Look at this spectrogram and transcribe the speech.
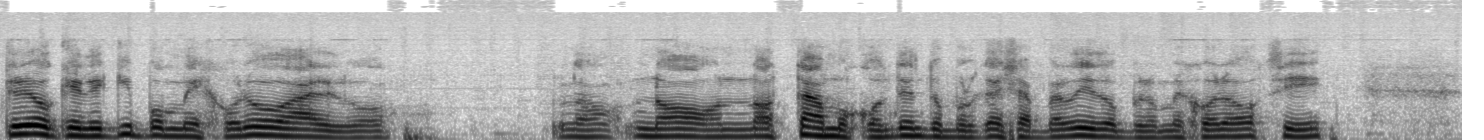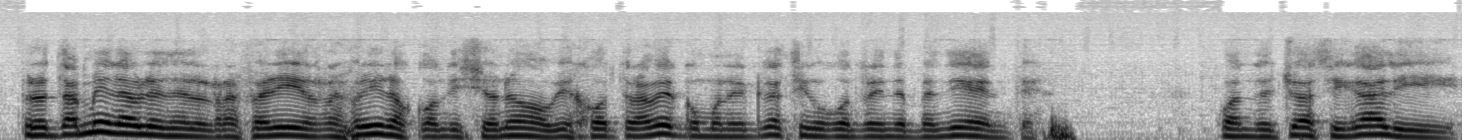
Creo que el equipo mejoró algo. No, no, no estamos contentos porque haya perdido, pero mejoró, sí. Pero también hablen del referí, el referí nos condicionó, viejo, otra vez como en el clásico contra Independiente. Cuando echó a Sigali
